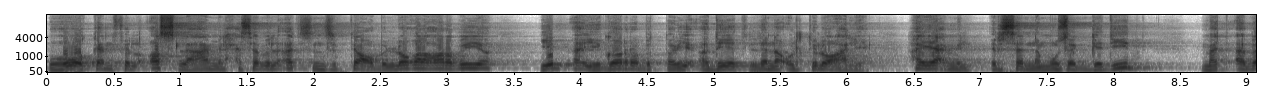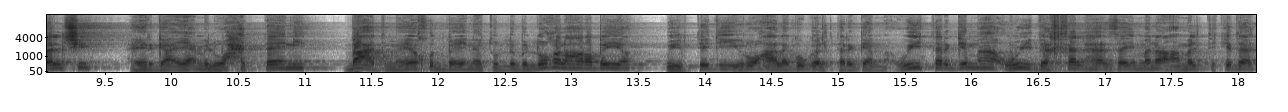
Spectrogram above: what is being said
وهو كان في الأصل عامل حساب الأدسنس بتاعه باللغة العربية يبقى يجرب الطريقة ديت اللي أنا قلت له عليها. هيعمل إرسال نموذج جديد ما تقبلش هيرجع يعمل واحد تاني بعد ما ياخد بياناته اللي باللغة العربية ويبتدي يروح على جوجل ترجمة ويترجمها ويدخلها زي ما أنا عملت كده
